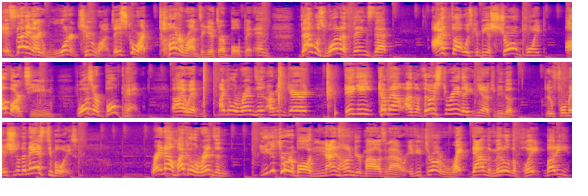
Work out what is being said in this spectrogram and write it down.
it's not even like one or two runs. They score a ton of runs against our bullpen, and that was one of the things that I thought was going to be a strong point of our team was our bullpen. All right, we have Michael Lorenzen, Amir Garrett, Iggy coming out. Out of those three, they you know could be the new formation of the Nasty Boys. Right now, Michael Lorenzen, you can throw the ball 900 miles an hour. If you throw it right down the middle of the plate, buddy,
